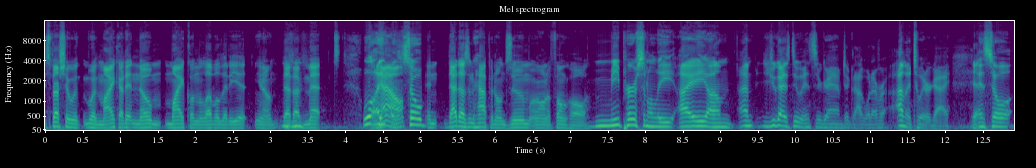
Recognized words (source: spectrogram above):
especially with, with Mike, I didn't know Mike on the level that he you know that I've met Well, now. so- and that doesn't happen on Zoom or on a phone call. me personally, I um, I'm you guys do Instagram, TikTok, whatever. I'm a Twitter guy, Yeah. and so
